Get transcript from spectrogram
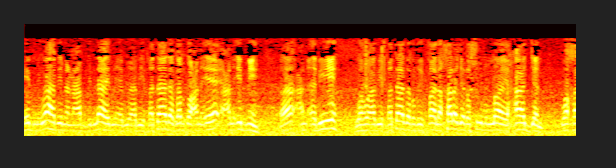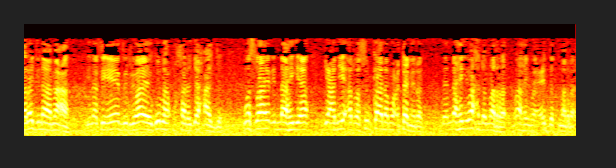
ابن وهب عن عبد الله بن ابي أبي قتادة برضه عن إيه؟ عن ابنه ها عن أبيه وهو أبي قتادة رضي قال خرج رسول الله حاجا وخرجنا معه. هنا في إيه؟ في الرواية يقول خرج حاجا. والظاهر إنها هي يعني الرسول كان معتمرا لأنها هي واحدة مرة ما هي عدة مرات.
